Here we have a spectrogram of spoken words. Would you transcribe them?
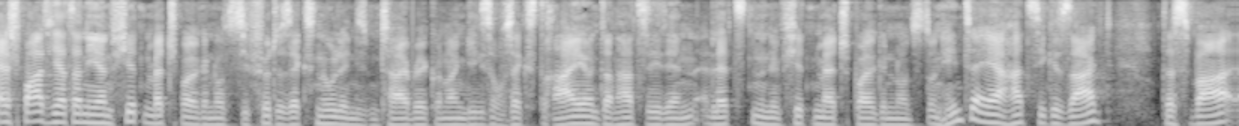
Esparti hat dann ihren vierten Matchball genutzt. Sie führte 6-0 in diesem Tiebreak und dann ging es auf 6-3 und dann hat sie den letzten in den vierten Matchball genutzt. Und hinterher hat sie gesagt, das war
